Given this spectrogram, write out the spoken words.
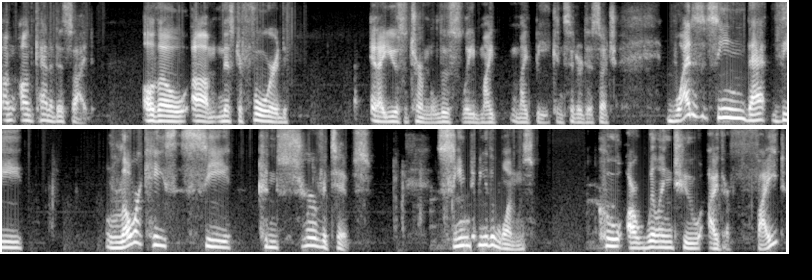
on, on Canada's side. Although um, Mr. Ford, and I use the term loosely, might might be considered as such. Why does it seem that the lowercase c conservatives seem to be the ones who are willing to either fight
